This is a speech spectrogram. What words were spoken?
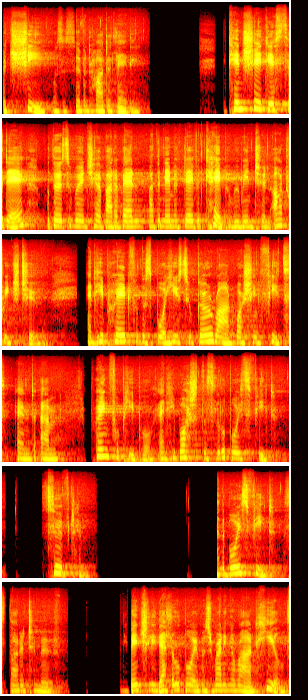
but she was a servant hearted lady. Ken shared yesterday, for those who weren't here, about a man by the name of David Cape, who we went to an outreach to. And he prayed for this boy. He used to go around washing feet and um, praying for people, and he washed this little boy's feet, served him. And the boy's feet started to move. And eventually, that little boy was running around, healed.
